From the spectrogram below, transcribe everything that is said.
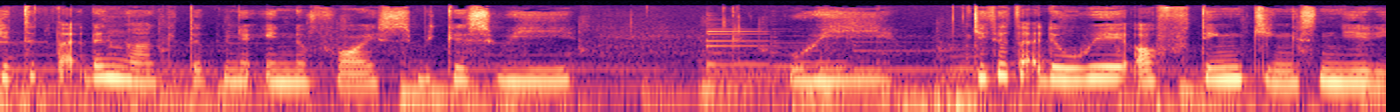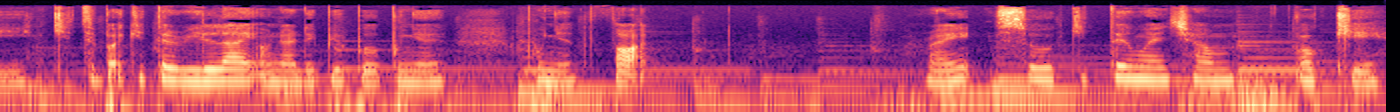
kita tak dengar kita punya inner voice because we we kita tak ada way of thinking sendiri. Sebab kita rely on other people punya punya thought. Right? So kita macam okay.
